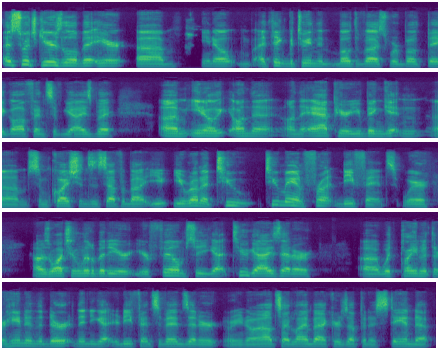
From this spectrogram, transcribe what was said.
Let's switch gears a little bit here. Um, you know, I think between the both of us, we're both big offensive guys, but um, you know, on the on the app here, you've been getting um, some questions and stuff about you. You run a two two man front defense where I was watching a little bit of your your film. So you got two guys that are uh, with playing with their hand in the dirt, and then you got your defensive ends that are, or, you know, outside linebackers up in a stand up.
